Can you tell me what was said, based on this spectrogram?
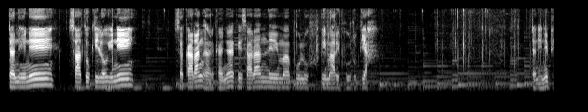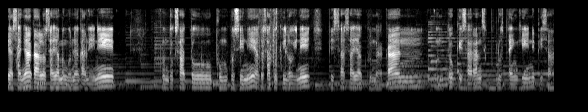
Dan ini satu kilo ini sekarang harganya kisaran Rp55.000 dan ini biasanya kalau saya menggunakan ini untuk satu bungkus ini atau satu kilo ini bisa saya gunakan untuk kisaran 10 tangki ini bisa.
